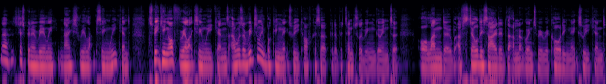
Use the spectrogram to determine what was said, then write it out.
no, it's just been a really nice, relaxing weekend. Speaking of relaxing weekends, I was originally booking next week off because I could have potentially been going to Orlando, but I've still decided that I'm not going to be recording next weekend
